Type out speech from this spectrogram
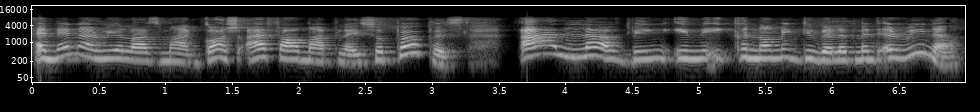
And then I realized, my gosh, I found my place of purpose. I love being in the economic development arena.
